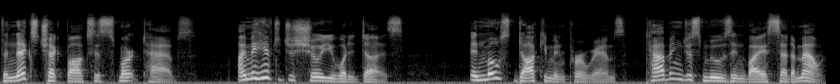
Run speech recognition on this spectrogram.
The next checkbox is Smart Tabs. I may have to just show you what it does. In most document programs, tabbing just moves in by a set amount.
